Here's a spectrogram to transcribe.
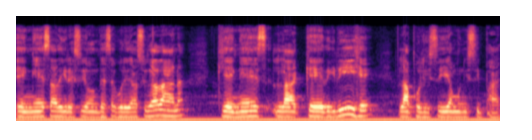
en esa dirección de seguridad ciudadana, quien es la que dirige la policía municipal.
